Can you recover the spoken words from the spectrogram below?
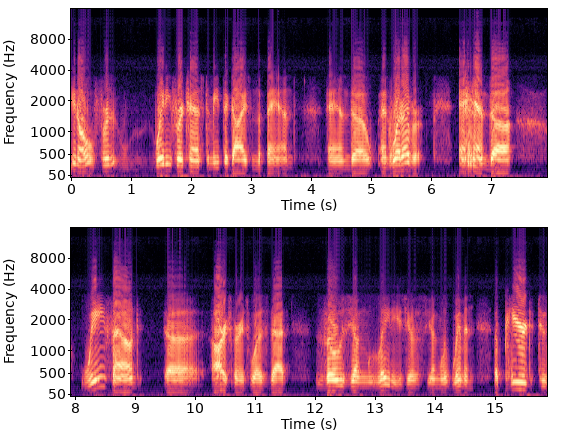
you know, for waiting for a chance to meet the guys in the band, and uh, and whatever, and uh, we found uh, our experience was that those young ladies, those young women, appeared to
